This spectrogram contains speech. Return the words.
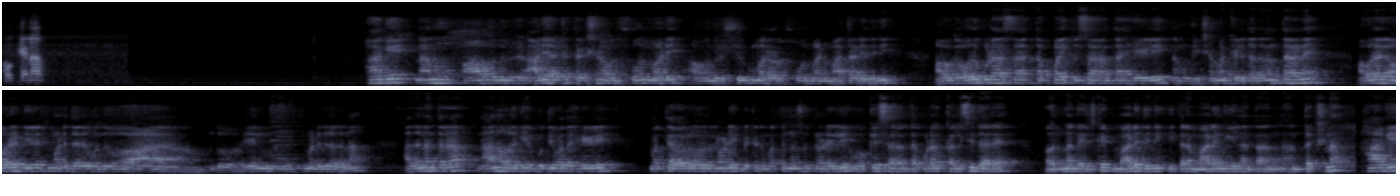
ಓಕೆನಾ ಹಾಗೆ ನಾನು ಆ ಒಂದು ಆಡಿಯೋ ಹಾಕಿದ ತಕ್ಷಣ ಒಂದು ಫೋನ್ ಮಾಡಿ, ಆ ಒಂದು ಶಿವಕುಮಾರ್ ಅವ್ರಿಗೆ ಫೋನ್ ಮಾಡಿ ಮಾತಾಡಿದ್ದೀನಿ. ಅವಾಗ ಅವರು ಕೂಡ, ಸರ್, ತಪ್ಪಾಯ್ತು ಸರ್ ಅಂತ ಹೇಳಿ ನಮಗೆ ಕ್ಷಮ ಕೇಳಿದ ಅದ ನಂತರನೇ ಅವರಾಗ ಅವರೇ ಡಿಲೀಟ್ ಮಾಡಿದ್ದಾರೆ ಒಂದು, ಆ, ಒಂದು ಏನ್ ಮಾಡಿದ್ರು ಅದನ್ನ. ಅದ ನಂತರ ನಾನು ಅವರಿಗೆ ಬುದ್ಧಿವಾದ ಹೇಳಿ, ಮತ್ತೆ ಅವರು ನೋಡಿ, ಬೇಕಾದ್ರೆ ಮತ್ತೊಂದು ಸುತ್ತ ನೋಡಿ ಓಕೆ ಸರ್ ಅಂತ ಕೂಡ ಕಲಿಸಿದ್ದಾರೆ. ಅವ್ರು ನಾನು ಎಜುಕೇಟ್ ಮಾಡಿದ್ದೀನಿ, ಈ ತರ ಮಾಡಂಗಿಲ್ಲ ಅಂತ ಅಂದ ತಕ್ಷಣ. ಹಾಗೆ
